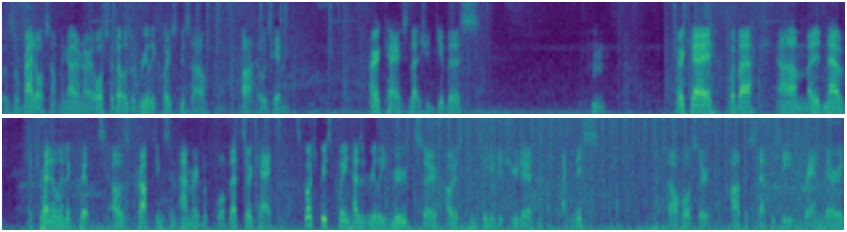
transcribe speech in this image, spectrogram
It was a rat or something, I don't know. Also, that was a really close missile. Ah, it was him. Okay, so that should give us... Hmm. Okay, we're back. Um, I didn't have adrenaline equipped. I was crafting some ammo before, but that's okay. Scorchbeast Queen hasn't really moved, so I'll just continue to shoot her like this. I'll also harvest that disease cranberry.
